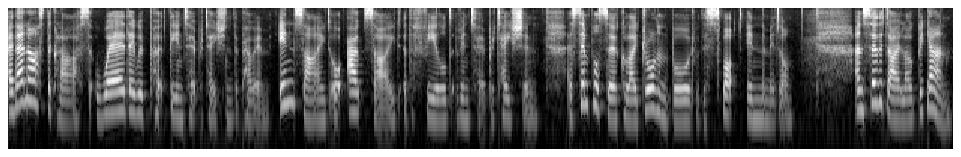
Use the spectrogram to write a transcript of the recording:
I then asked the class where they would put the interpretation of the poem, inside or outside of the field of interpretation. A simple circle I'd drawn on the board with a spot in the middle. And so the dialogue began.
